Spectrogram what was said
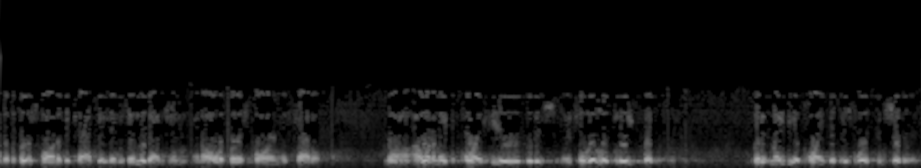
of the firstborn of the captive that was in the dungeon, and all the firstborn of cattle. Now, I want to make a point here that is it's a little oblique, but but it may be a point that is worth considering.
